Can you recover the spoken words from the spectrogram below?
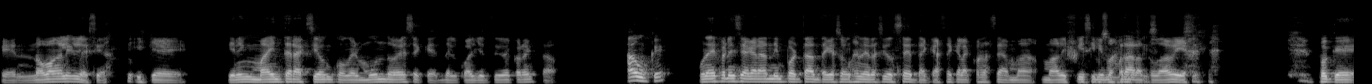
que no van a la iglesia y que tienen más interacción con el mundo ese que, del cual yo estoy desconectado. Aunque una diferencia grande e importante que son generación Z, que hace que la cosa sea más, más difícil y más más rara difícil. todavía, Sí. porque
